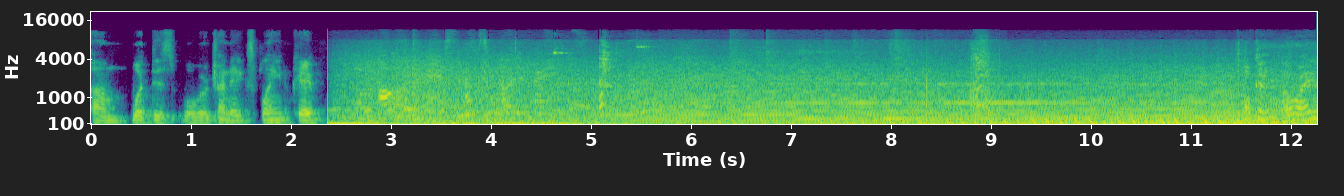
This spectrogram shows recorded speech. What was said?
um, what this, what we're trying to explain, okay? Okay, all right.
